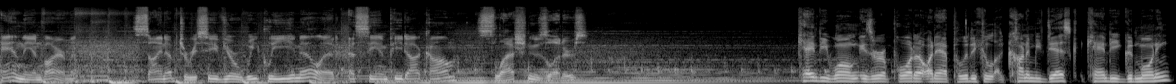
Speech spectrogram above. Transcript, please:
and the environment. Sign up to receive your weekly email at scmp.com/slash newsletters. Kandy Wong is a reporter on our political economy desk. Kandy, good morning.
